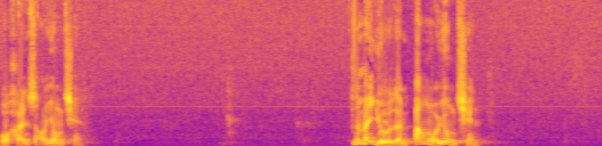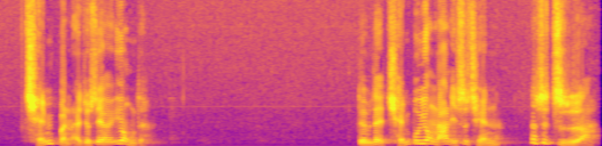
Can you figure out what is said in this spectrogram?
我很少用钱。那么有人帮我用钱，钱本来就是要用的，对不对？钱不用哪里是钱呢？那是纸啊！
